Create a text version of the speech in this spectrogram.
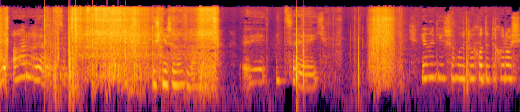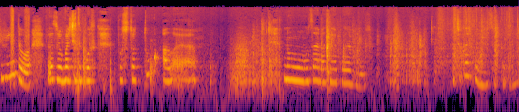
The Arges. Точніше назвала. Е, І цей. Я надію, що будуть виходити хороші відео. Зараз ви бачите пустоту, але ну зараз я появлюсь. Почекайте мені секунду.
